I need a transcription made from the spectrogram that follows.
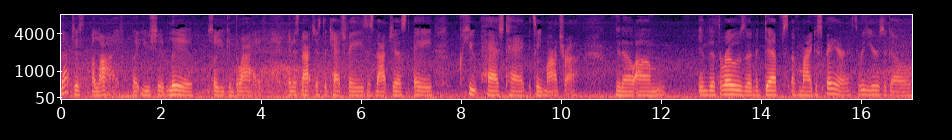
not just alive, but you should live so you can thrive. And it's not just a catchphrase, it's not just a cute hashtag, it's a mantra. You know, um, in the throes and the depths of my despair three years ago,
